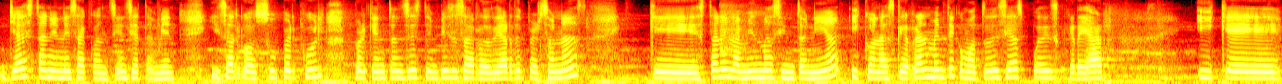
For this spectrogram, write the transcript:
ya están en esa conciencia también. Y es algo súper cool porque entonces te empiezas a rodear de personas que están en la misma sintonía y con las que realmente, como tú decías, puedes crear y que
